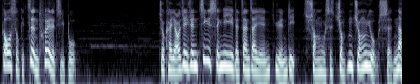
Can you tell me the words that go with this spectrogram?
高手给震退了几步。就看姚建轩精神奕奕的站在原原地，双目是炯炯有神呐、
